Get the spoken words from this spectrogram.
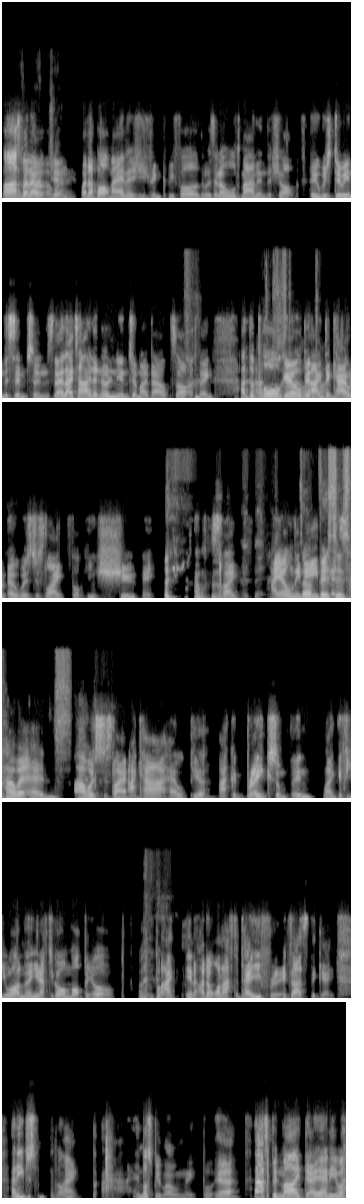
Well, that's when I, journey. when I bought my energy drink before. There was an old man in the shop who was doing The Simpsons. Then I tied an onion to my belt, sort of thing. And the poor girl style at the behind the counter was just like, "Fucking shoot me!" I was like, "I only So need this is how it ends. I was just like, I Mm. can't help you. I could break something, like if you want, then you'd have to go and mop it up. But I, you know, I don't want to have to pay for it if that's the case. And he just like, it must be lonely. But yeah, that's been my day anyway.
